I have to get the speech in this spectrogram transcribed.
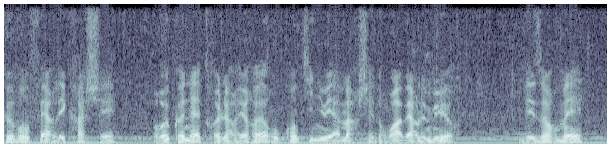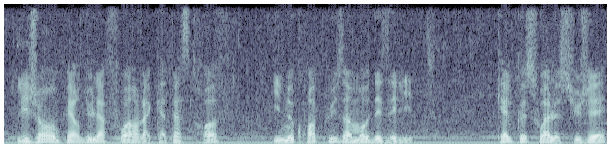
Que vont faire les crachés? Reconnaître leur erreur ou continuer à marcher droit vers le mur? Désormais, les gens ont perdu la foi en la catastrophe, ils ne croient plus un mot des élites. Quel que soit le sujet,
